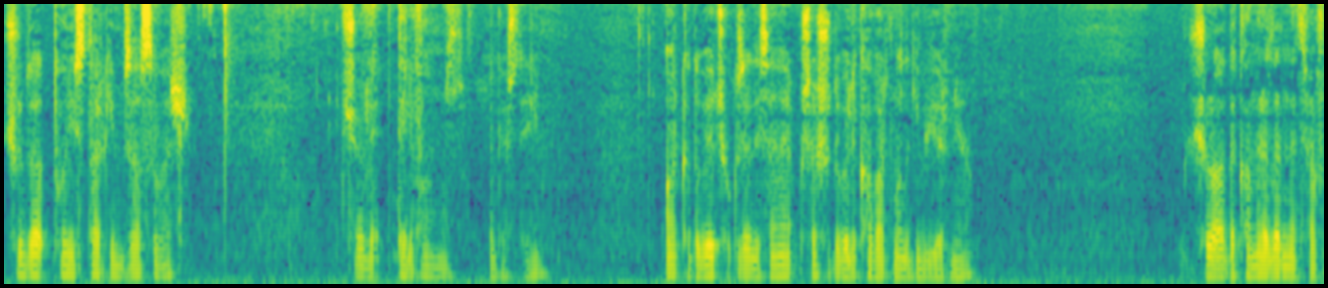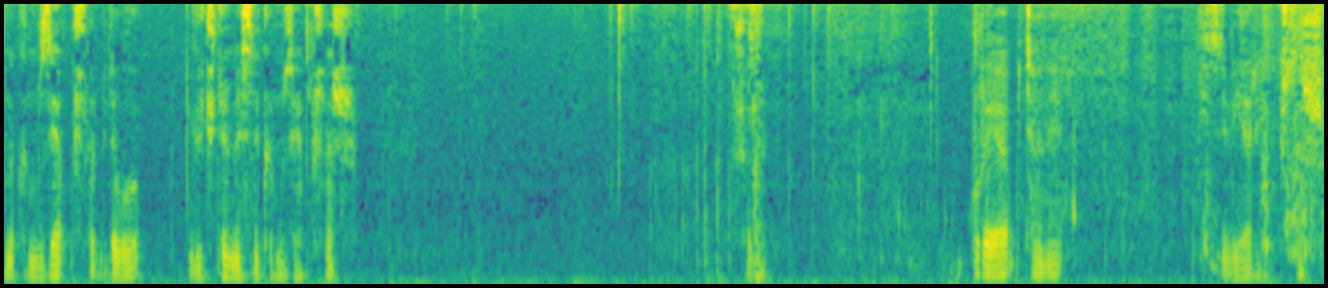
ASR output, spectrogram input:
Şurada Tony Stark imzası var. Şöyle telefonumuzu göstereyim. Arkada böyle çok güzel desenler yapmışlar. Şurada böyle kabartmalı gibi görünüyor. Şurada kameraların etrafında kırmızı yapmışlar. Bir de bu güç düğmesini kırmızı yapmışlar. Şöyle. Buraya bir tane gizli bir yer yapmışlar.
